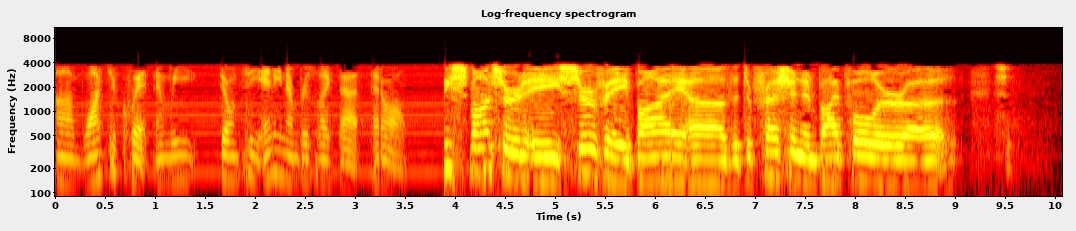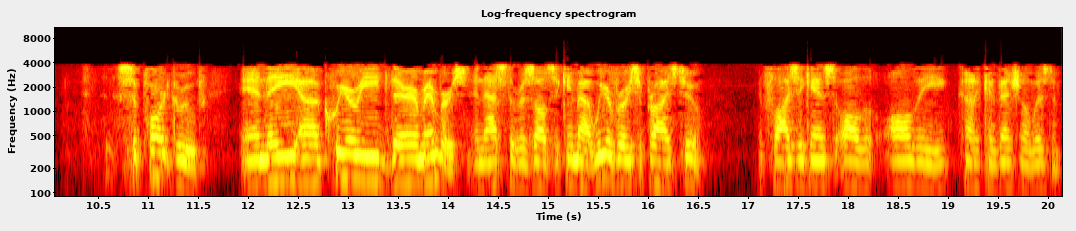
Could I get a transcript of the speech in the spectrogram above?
um, want to quit, and we don't see any numbers like that at all. We sponsored a survey by uh, the Depression and Bipolar uh, Support Group, and they uh, queried their members, and that's the results that came out. We were very surprised too. It flies against all all the kind of conventional wisdom.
